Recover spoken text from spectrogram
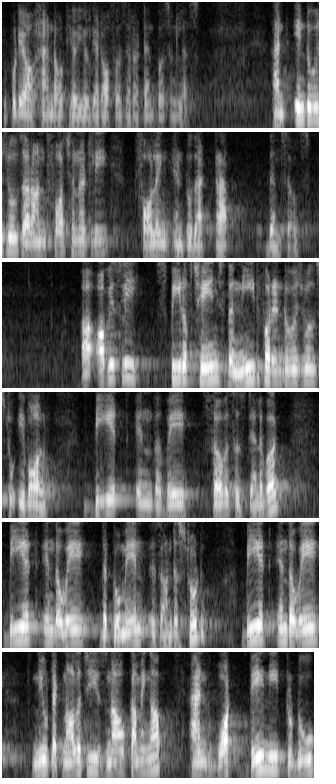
You put your hand out here, you'll get offers that are 10% less. And individuals are unfortunately falling into that trap themselves. Uh, obviously, speed of change, the need for individuals to evolve, be it in the way service is delivered, be it in the way the domain is understood, be it in the way new technology is now coming up, and what they need to do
